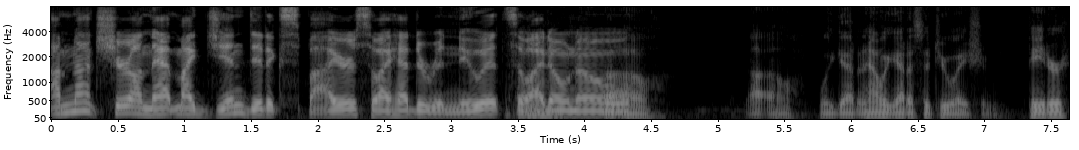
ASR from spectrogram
I'm not sure on that. My GHIN did expire, so I had to renew it. So I Hmm. don't know. Uh-oh. Uh-oh. We got now we got a situation. Peter,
